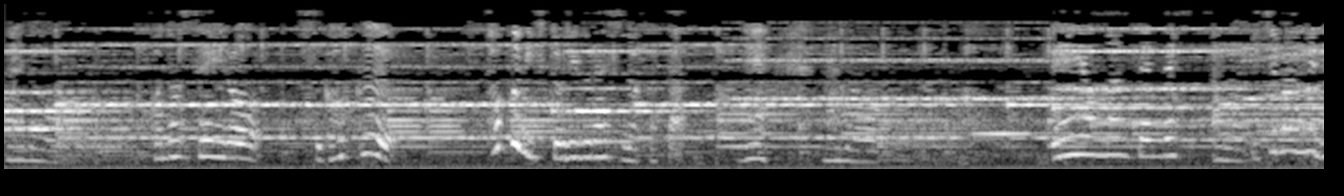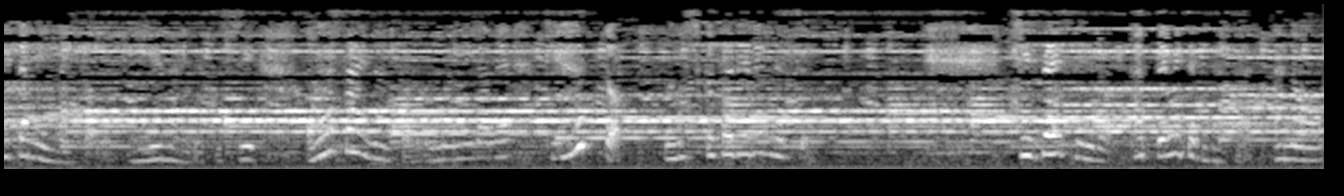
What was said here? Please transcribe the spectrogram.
あの、このせいろ、すごく、特に一人暮らしの方、ね、あの、栄養満点です。あの、一番ね、ビタミンなんかも見えないですし、お野菜なんかの旨味がね、ぎゅっと濃縮されるんですよ。小さいせいろ買ってみてください。あの、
